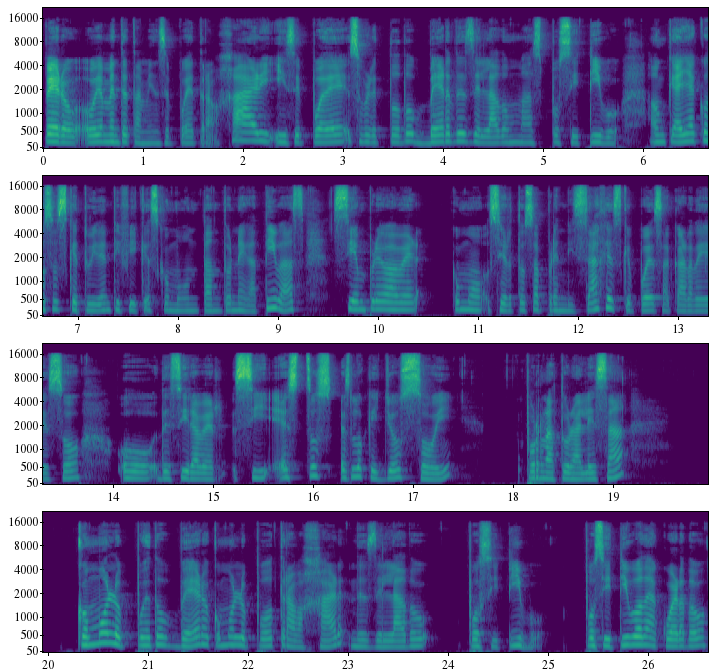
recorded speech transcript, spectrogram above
Pero obviamente también se puede trabajar y, se puede sobre todo ver desde el lado más positivo. Aunque haya cosas que tú identifiques como un tanto negativas, siempre va a haber como ciertos aprendizajes que puedes sacar de eso o decir, a ver, si esto es lo que yo soy por naturaleza, ¿cómo lo puedo ver o cómo lo puedo trabajar desde el lado positivo? Positivo de acuerdo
